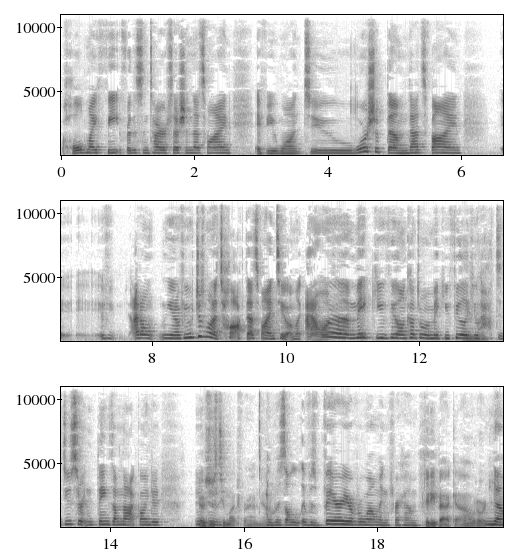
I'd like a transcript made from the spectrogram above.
hold my feet for this entire session, that's fine. If you want to worship them, that's fine. If I don't, you know, if you just want to talk, that's fine too. I'm like, I don't want to make you feel uncomfortable, and make you feel like you mm-hmm. have to do certain things. I'm not going to. It was just too much for him. Yeah. It was a, it was very overwhelming for him. Did he back out or did No,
